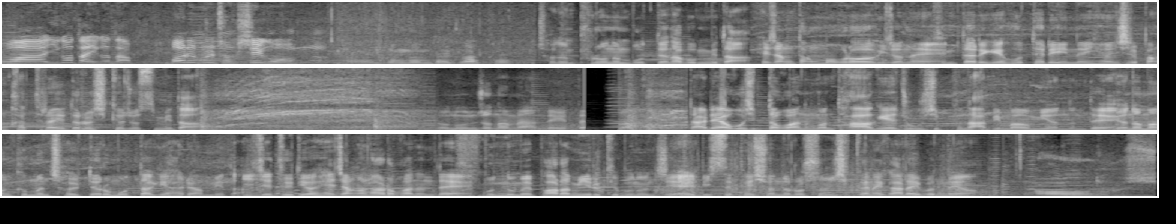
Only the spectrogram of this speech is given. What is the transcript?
와, 이거다, 이거다. 머리 물 적시고. 어, 이 정도면 될 것 같아. 저는 프로는 못 되나 봅니다 해장탕 먹으러 가기 전에 김딸에게 호텔에 있는 현실판 카트라이더를 시켜줬습니다 넌 운전하면 안 되겠다. 딸이 하고 싶다고 하는 건 다 하게 해주고 싶은 아비 마음이었는데 면허만큼은 절대로 못 따게 하려 합니다 이제 드디어 해장을 하러 가는데 뭔 놈의 바람이 이렇게 부는지 엘비스 패션으로 순식간에 갈아입었네요 어우 씨.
